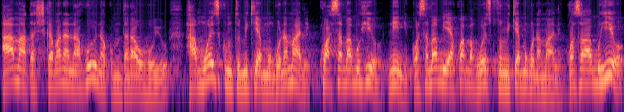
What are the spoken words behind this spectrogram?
ama atashikamana na huyu na kumdharau huyu. Hamwezi kumtumikia mungu na mali. Kwa sababu hiyo nini? Kwa sababu ya kwamba huwezi kutumikia mungu na mali. Kwa sababu hiyo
